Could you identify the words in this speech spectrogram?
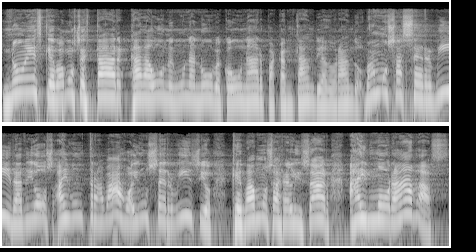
No es que vamos a estar cada uno en una nube con un arpa cantando y adorando. Vamos a servir a Dios. Hay un trabajo, hay un servicio que vamos a realizar. Hay moradas.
